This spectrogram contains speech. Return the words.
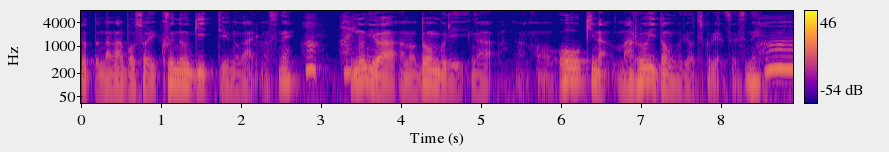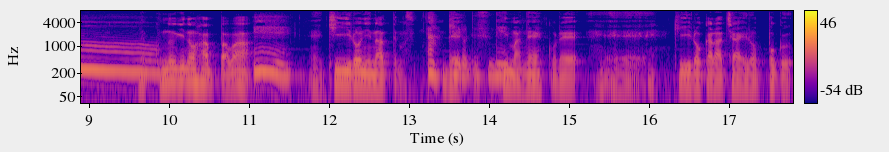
ちょっと長細いクヌギっていうのがありますね。あ、はい。クヌギは、あの、どんぐりが、あの、大きな丸いどんぐりを作るやつですね。はあ。クヌギの葉っぱは、えええー黄色になってます。あ黄色ですね今ね、これ、えー黄色から茶色っぽく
